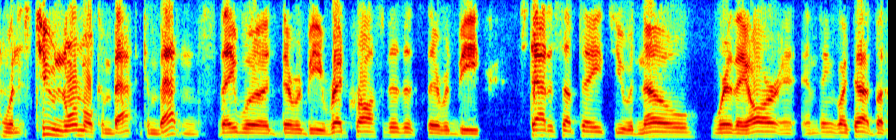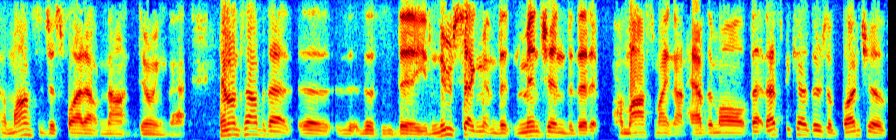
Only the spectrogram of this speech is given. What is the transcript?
when it's two normal combat combatants, they would there would be Red Cross visits, there would be status updates, you would know where they are and, and, things like that. But Hamas is just flat out not doing that. And on top of that, uh, the, the, the segment that mentioned that it, Hamas might not have them all, that, that's because there's a bunch of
